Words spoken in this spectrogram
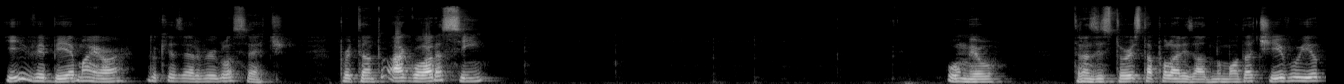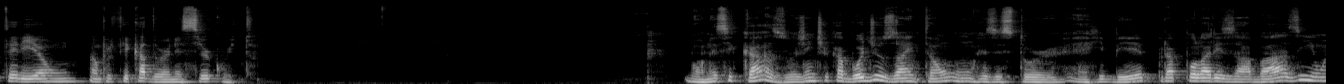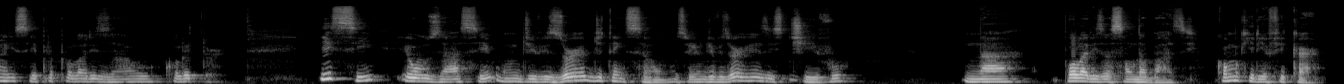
e VB é maior do que 0,7. Portanto, agora sim o meu transistor está polarizado no modo ativo e eu teria um amplificador nesse circuito. Bom, nesse caso, a gente acabou de usar então um resistor RB para polarizar a base e um RC para polarizar o coletor. E se eu usasse um divisor de tensão, ou seja, um divisor resistivo na polarização da base? Como que iria ficar?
